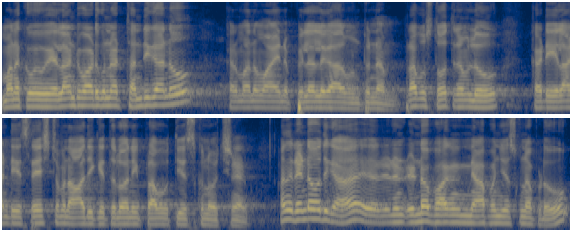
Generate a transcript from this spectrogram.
మనకు ఎలాంటి వాడుకున్నాడు తండ్రిగాను కానీ మనం ఆయన పిల్లలుగా ఉంటున్నాం. ప్రభు స్తోత్రంలో కాబట్టి ఇలాంటి శ్రేష్టమైన ఆధిక్యతలోని ప్రభు తీసుకుని వచ్చినాడు. అది రెండవదిగా రెండవ భాగం జ్ఞాపం చేసుకున్నప్పుడు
